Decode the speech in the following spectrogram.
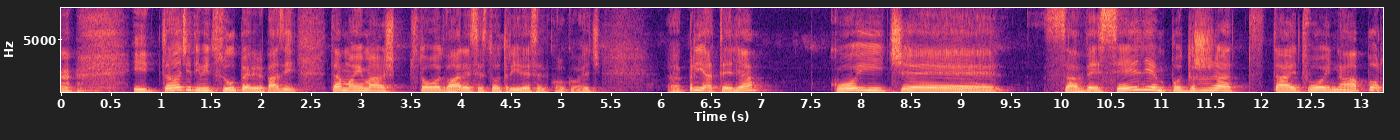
I to će ti biti super, jer pazi, tamo imaš 120, 130, koliko već, e, prijatelja koji će sa veseljem podržati taj tvoj napor,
